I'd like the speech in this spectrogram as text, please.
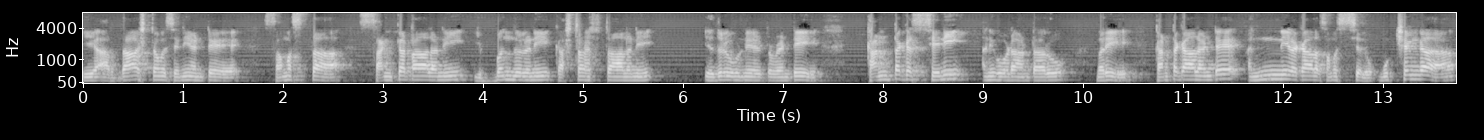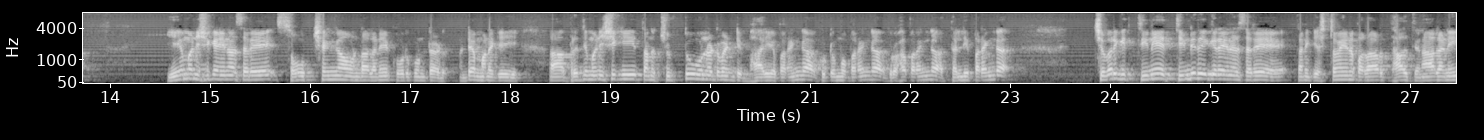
ఈ అర్ధాష్టమ శని అంటే సమస్త సంకటాలని ఇబ్బందులని కష్టనష్టాలని ఎదుర్కొనేటువంటి కంటక శని అని కూడా అంటారు. మరి కంటకాలంటే అన్ని రకాల సమస్యలు. ముఖ్యంగా ఏ మనిషికైనా సరే సౌఖ్యంగా ఉండాలనే కోరుకుంటాడు. అంటే మనకి ప్రతి మనిషికి తన చుట్టూ ఉన్నటువంటి భార్య పరంగా కుటుంబ పరంగా గృహపరంగా తల్లి పరంగా చివరికి తినే తిండి దగ్గరైనా సరే తనకి ఇష్టమైన పదార్థాలు తినాలని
